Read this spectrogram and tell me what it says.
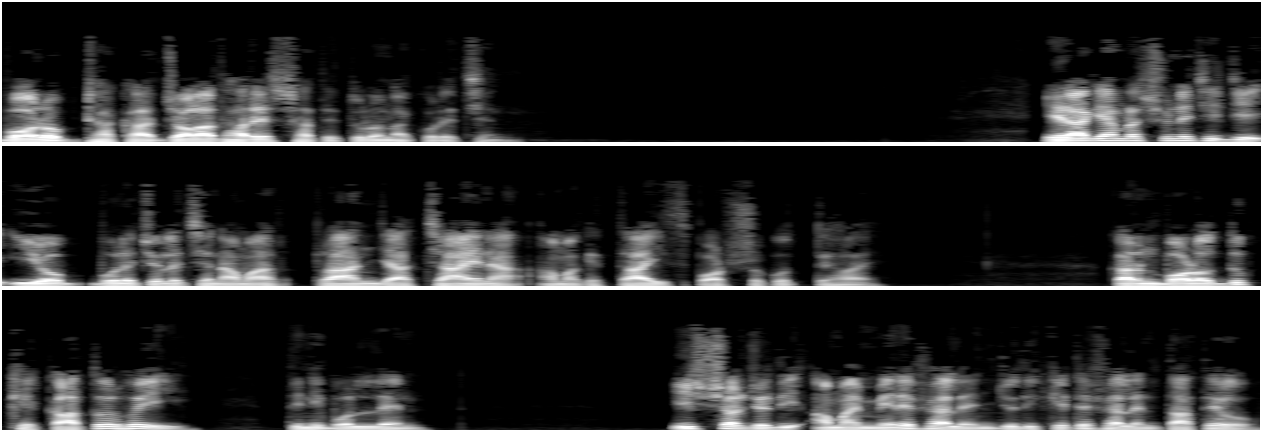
বরফ ঢাকা জলাধারের সাথে তুলনা করেছেন। এর আগে আমরা শুনেছি যে ইয়ব বলে চলেছেন, আমার প্রাণ যা চায় না, আমাকে তাই স্পর্শ করতে হয়। কারণ বড় দুঃখে কাতর হয়েই তিনি বললেন ঈশ্বর যদি আমায় মেরে ফেলেন, যদি কেটে ফেলেন, তাতেও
